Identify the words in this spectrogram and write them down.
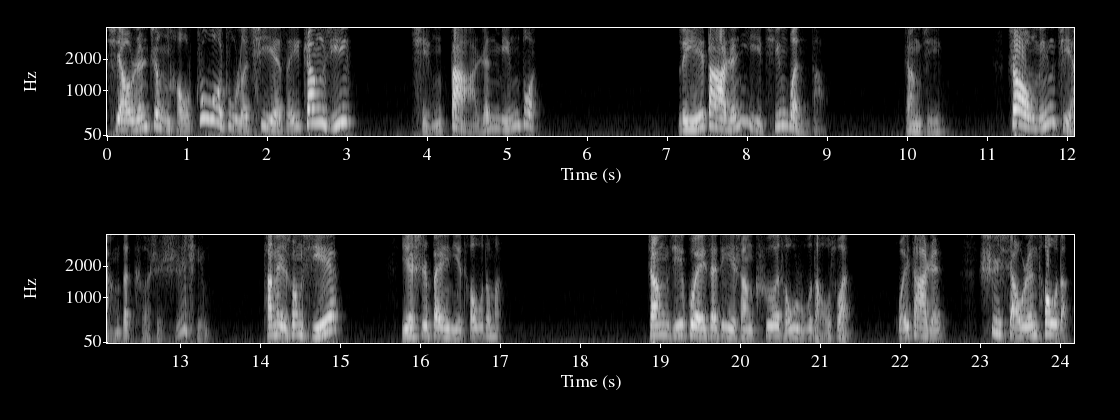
小人正好捉住了窃贼张吉，请大人明断。李大人一听，问道：“张吉，赵明讲的可是实情？他那双鞋也是被你偷的吗？”张吉跪在地上磕头如捣蒜，回大人：“是小人偷的，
